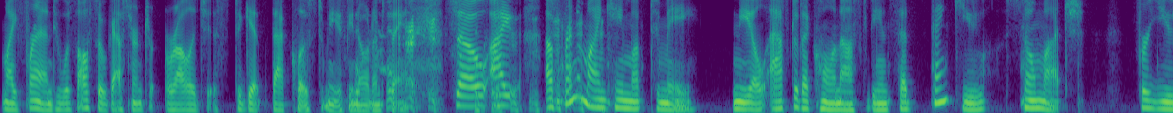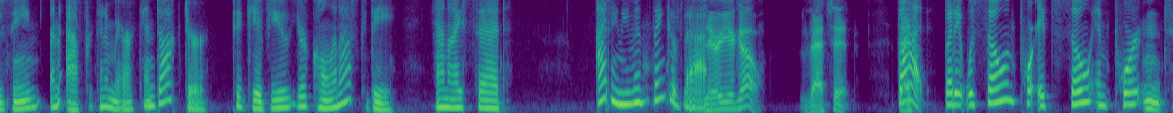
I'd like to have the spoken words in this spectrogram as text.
my friend, who was also a gastroenterologist, to get that close to me, if you know what I'm saying. So I, a friend of mine came up to me, Neil, after that colonoscopy and said, Thank you so much for using an African American doctor to give you your colonoscopy. And I said, I didn't even think of that. There you go. That's it. That's- but but it was so important it's so important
